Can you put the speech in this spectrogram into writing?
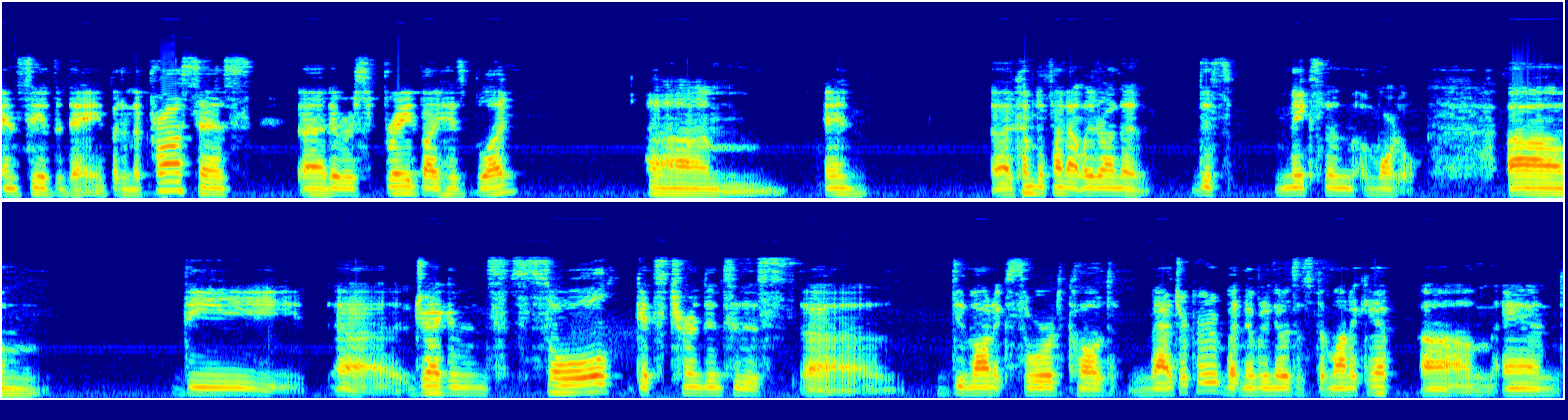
and save the day. But in the process, uh, they were sprayed by his blood, um, and uh, come to find out later on that this makes them immortal. Um, the uh, dragon's soul gets turned into this uh, demonic sword called Magiker, but nobody knows it's demonic yet. Um, and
